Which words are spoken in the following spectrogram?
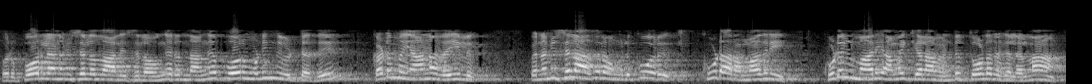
ஒரு போர்ல நபிசல்லா அலிஸ்லவங்க இருந்தாங்க. போர் முடிந்து விட்டது. கடுமையான வெயில். இப்போ நபிசல்லாசில் அவங்களுக்கு ஒரு கூடாரம் மாதிரி குடில் மாதிரி அமைக்கலாம் என்று தோழர்கள் எல்லாம்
